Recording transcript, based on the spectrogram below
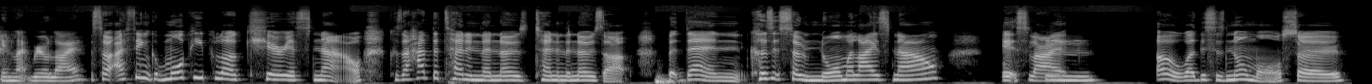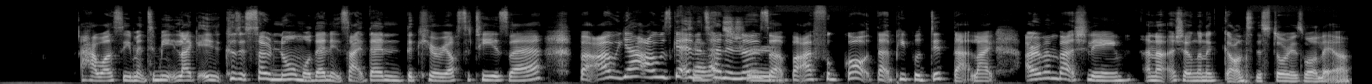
in like real life. So I think more people are curious now because I had the turning their nose, turning the nose up, but then because it's so normalized now, it's like, Mm. oh well, this is normal. So how else are you meant to meet? Like, because it's so normal, then it's like then the curiosity is there. But I, yeah, I was getting Yeah, the turning nose up, but I forgot that people did that. Like, I remember actually, and I- actually, I'm gonna get onto the story as well later.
